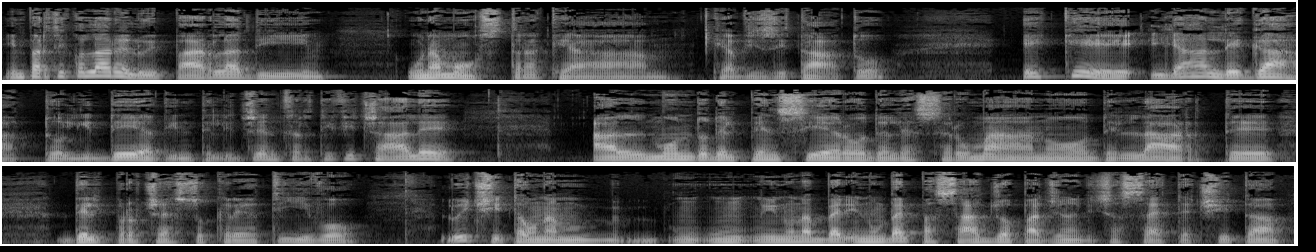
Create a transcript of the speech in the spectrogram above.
In particolare lui parla di una mostra che ha, che ha visitato e che gli ha legato l'idea di intelligenza artificiale al mondo del pensiero dell'essere umano, dell'arte, del processo creativo. Lui cita una, un, in, una be- in, un bel passaggio a pagina 17, cita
